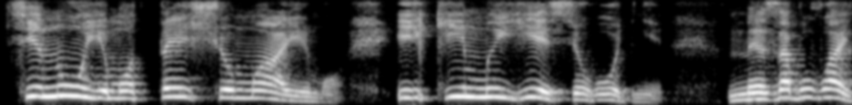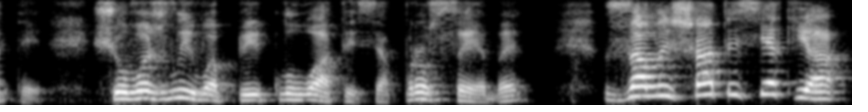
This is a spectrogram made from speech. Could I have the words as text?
Цінуємо те, що маємо, і ким ми є сьогодні. Не забувайте, що важливо піклуватися про себе, залишатись, як я,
